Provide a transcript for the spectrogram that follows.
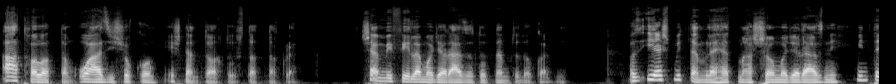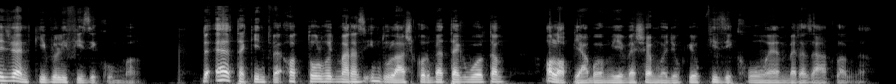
Áthaladtam oázisokon, és nem tartóztattak le. Semmiféle magyarázatot nem tudok adni. Az ilyesmit nem lehet mással magyarázni, mint egy rendkívüli fizikummal. De eltekintve attól, hogy már az induláskor beteg voltam, alapjában véve sem vagyok jobb fizikumú ember az átlagnál.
